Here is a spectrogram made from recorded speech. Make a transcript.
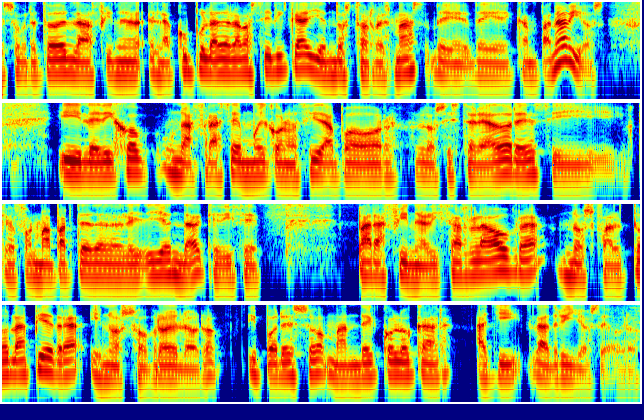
sobre todo en la, en la cúpula de la basílica y en dos torres más de, de, campanarios. Y le dijo una frase muy conocida por los historiadores y que forma parte de la leyenda, que dice, para finalizar la obra nos faltó la piedra y nos sobró el oro, y por eso mandé colocar allí ladrillos de oro.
